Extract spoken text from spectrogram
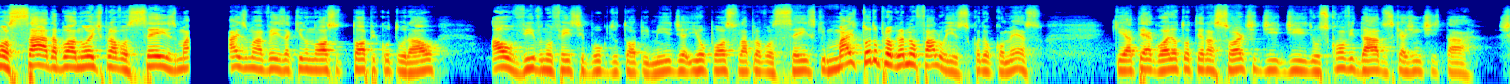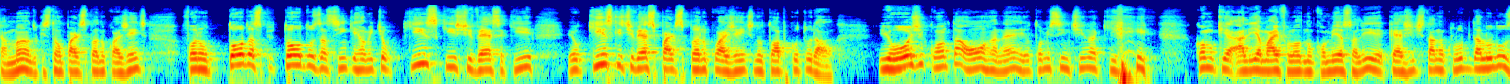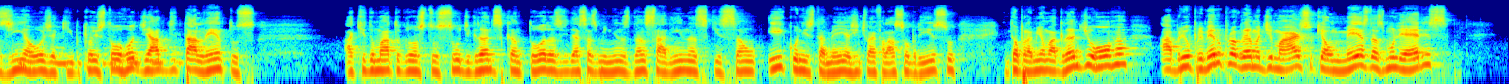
Moçada, boa noite para vocês. Mais uma vez aqui no nosso Top Cultural, ao vivo no Facebook do Top Mídia. E eu posso falar para vocês que mais todo programa eu falo isso quando eu começo, que até agora eu estou tendo a sorte de, de os convidados que a gente está chamando, que estão participando com a gente, foram todas, todos assim que realmente eu quis que estivesse aqui, eu quis que estivesse participando com a gente no Top Cultural. E hoje conta honra, né? Eu estou me sentindo aqui como que a Lia Mai falou no começo ali, que a gente está no clube da Luluzinha hoje aqui, porque eu estou rodeado de talentos aqui do Mato Grosso do Sul, de grandes cantoras e dessas meninas dançarinas que são ícones também, a gente vai falar sobre isso. Então, para mim é uma grande honra abrir o primeiro programa de março, que é o mês das mulheres,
